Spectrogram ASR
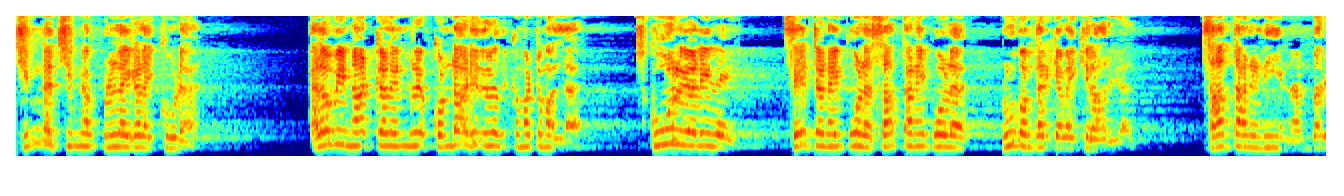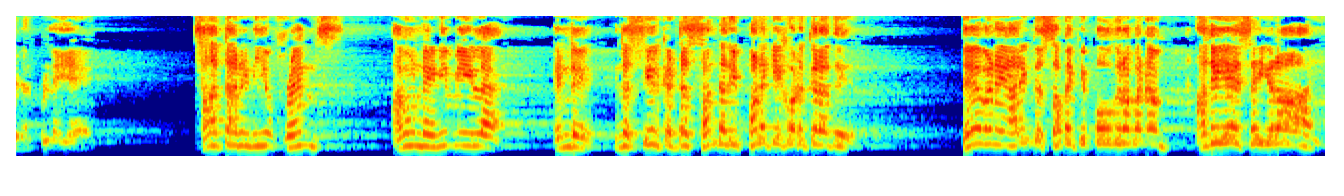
சின்ன சின்ன பிள்ளைகளை கூட ஹலோவின் நாட்கள் என்று கொண்டாடுகிறதுக்கு மட்டுமல்ல ஸ்கூல்களிலே சேட்டனை போல சாத்தானை போல ரூபம் தரிக்க வைக்கிறார்கள் சாத்தானு நீ நண்பர்கள் பிள்ளையே சாத்தானு நீயும் ஃப்ரெண்ட்ஸ் அவன் இனிமே இல்ல என்று இந்த சீர்கெட்ட சந்ததி பழக்கி கொடுக்கிறது. தேவனை அறிந்து சபைக்கு போகிறவனும் அதையே செய்கிறாய்.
